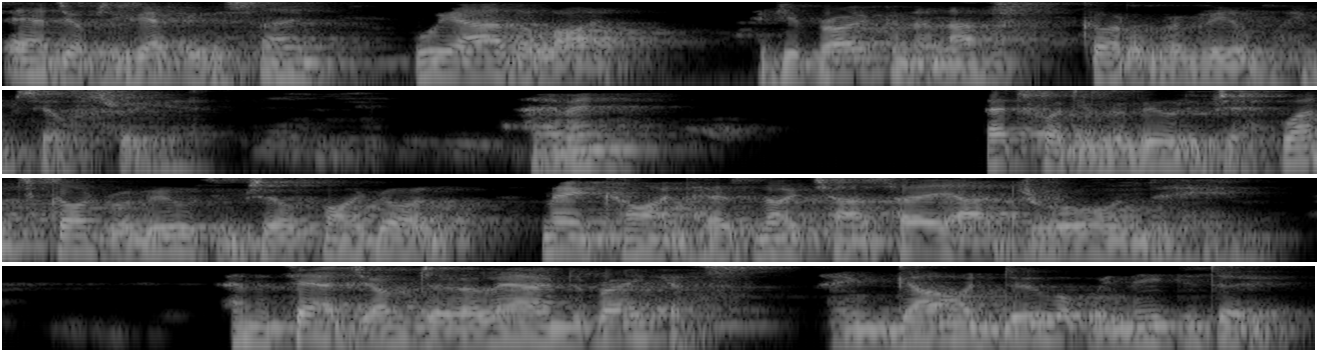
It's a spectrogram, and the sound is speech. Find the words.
Our job's exactly the same. We are the light. If you're broken enough, God will reveal himself through you. Amen. That's what he revealed himself. Once God reveals himself, my God, mankind has no chance. They are drawn to him. And it's our job to allow him to break us and go and do what we need to do.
